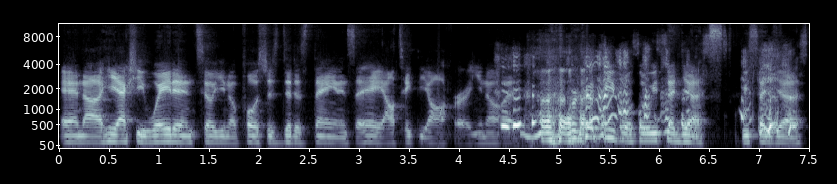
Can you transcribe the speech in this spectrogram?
And uh, he actually waited until you know Pulisic did his thing and said, "Hey, I'll take the offer." You know, and we're good people, so we said yes. We said yes.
